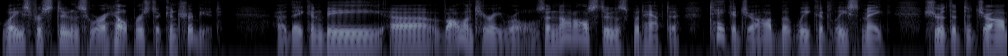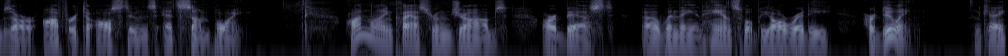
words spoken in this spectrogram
Ways for students who are helpers to contribute. Uh, they can be uh, voluntary roles, and not all students would have to take a job, but we could at least make sure that the jobs are offered to all students at some point. Online classroom jobs are best uh, when they enhance what we already are doing. Okay,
